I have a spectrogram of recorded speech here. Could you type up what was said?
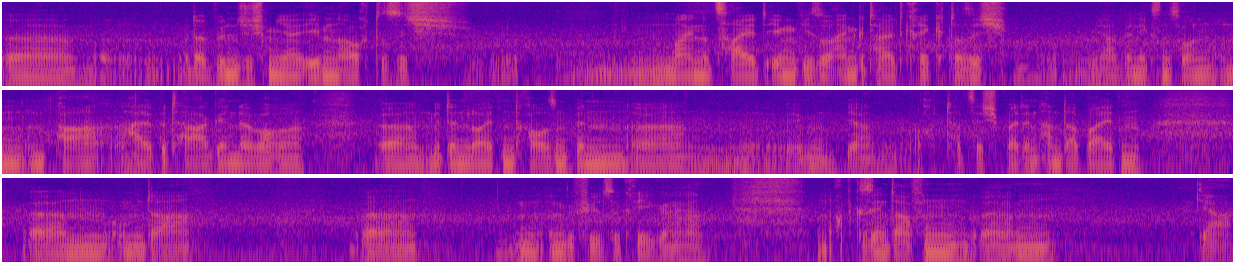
äh, oder wünsche ich mir eben auch, dass ich meine Zeit irgendwie so eingeteilt kriege, dass ich ja wenigstens so ein, ein, paar halbe Tage in der Woche äh, mit den Leuten draußen bin, äh, eben ja auch tatsächlich bei den Handarbeiten, ähm, um da äh, ein, ein, Gefühl zu kriegen. Ja. Und abgesehen davon, ähm, ja,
